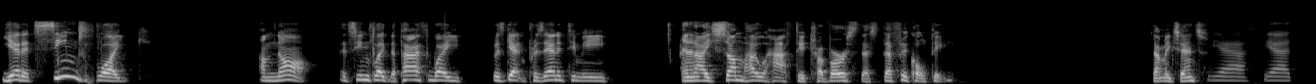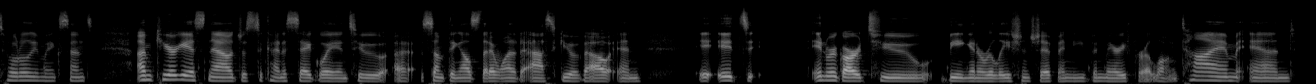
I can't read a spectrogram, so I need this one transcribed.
Yet it seems like I'm not. It seems like the pathway was getting presented to me and I somehow have to traverse this difficulty. That makes sense? Yeah, yeah, totally makes sense. I'm curious now, just to kind of segue into uh, something else that I wanted to ask you about, and it's in regard to being in a relationship, and you've been married for a long time, and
